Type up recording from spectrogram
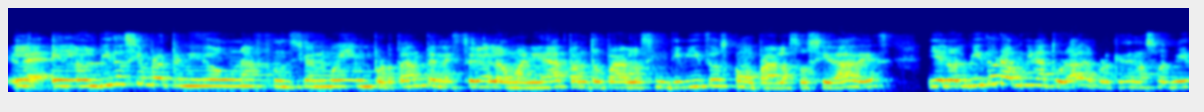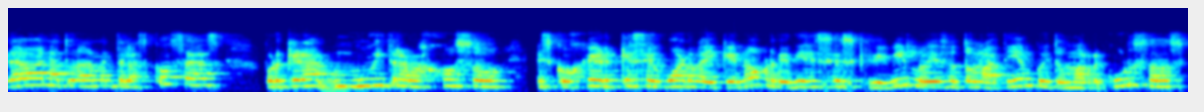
el, olvido siempre ha tenido una función muy importante en la historia de la humanidad, tanto para los individuos como para las sociedades. Y el olvido era muy natural, porque se nos olvidaban naturalmente las cosas, porque era muy trabajoso escoger qué se guarda y qué no, porque tienes que escribirlo y eso toma tiempo y toma recursos,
